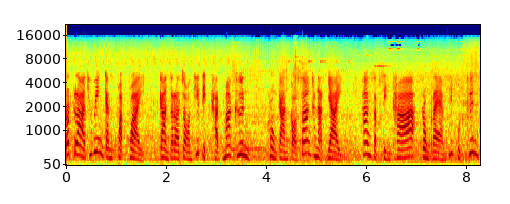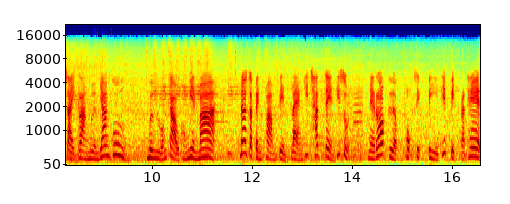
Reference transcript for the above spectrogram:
รถราที่วิ่งกันขวักไขว่การจราจรที่ติดขัดมากขึ้น โครงการก่อสร้างขนาดใหญ่ ห้างสรรพสินค้า โรงแรมที่ผุดขึ้นใจกลางเมืองย่างกุ้ง เมืองหลวงเก่าของเมียนมาน่าจะเป็นความเปลี่ยนแปลงที่ชัดเจนที่สุด ในรอบเกือบ 60 ปีที่ปิดประเทศ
